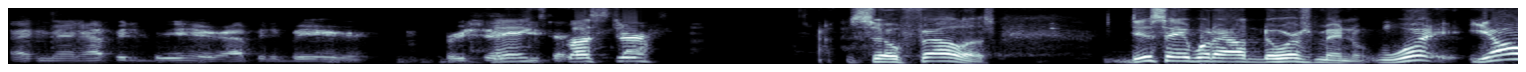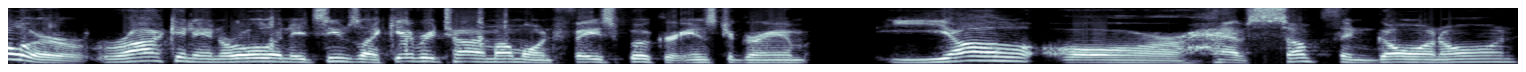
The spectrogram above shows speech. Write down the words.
Hey man, happy to be here. Happy to be here. Appreciate it. Thanks, you. Buster. So, fellas, Disabled Outdoorsmen, what y'all are rocking and rolling. It seems like every time I'm on Facebook or Instagram, y'all are have something going on.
